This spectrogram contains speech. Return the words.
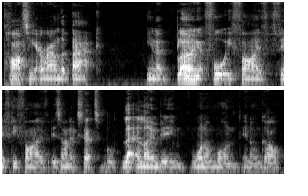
passing it around the back, you know, blowing at 45, 55 is unacceptable. Let alone being one on one in on goal.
